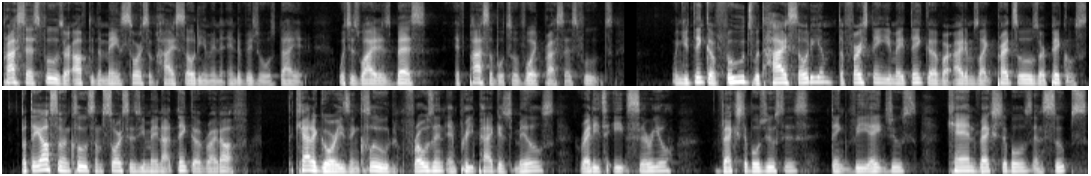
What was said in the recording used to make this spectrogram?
Processed foods are often the main source of high sodium in an individual's diet, which is why it is best, if possible, to avoid processed foods. When you think of foods with high sodium, the first thing you may think of are items like pretzels or pickles but they also include some sources you may not think of right off. The categories include frozen and prepackaged meals, ready to eat cereal, vegetable juices, think V8 juice, canned vegetables and soups,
